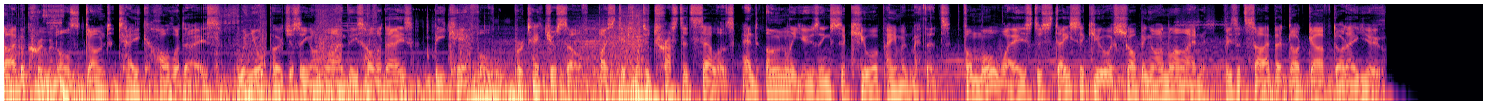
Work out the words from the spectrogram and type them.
Cyber criminals don't take holidays. When you're purchasing online these holidays, be careful. Protect yourself by sticking to trusted sellers and only using secure payment methods. For more ways to stay secure shopping online, visit cyber.gov.au.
